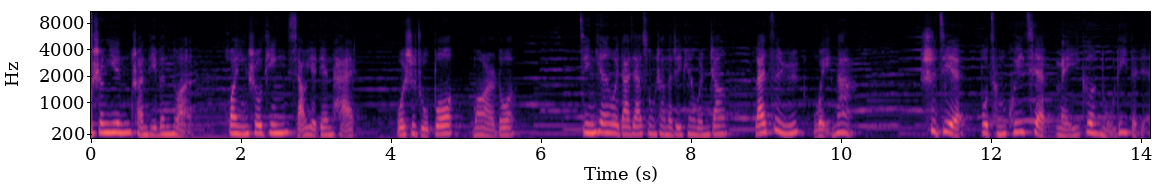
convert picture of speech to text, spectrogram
声音传递温暖，欢迎收听小野电台，我是主播猫耳朵。今天为大家送上的这篇文章来自于韦纳。世界不曾亏欠每一个努力的人。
